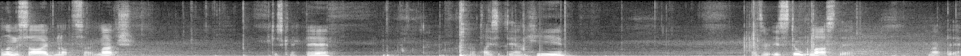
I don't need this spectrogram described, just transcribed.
Along the side, not so much. Disconnect there. Replace it down here. As there is still glass there, right there.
